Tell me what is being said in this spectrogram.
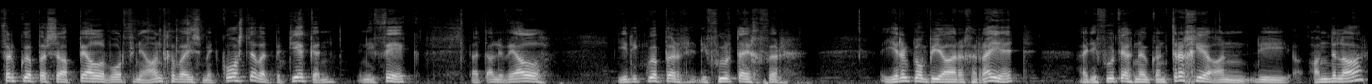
verkoper se appel word van die hand gewys met koste wat beteken in effek dat alhoewel hierdie koper die voertuig vir 'n hele klompie jare gery het, hy die voertuig nou kan teruggee aan die handelaar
